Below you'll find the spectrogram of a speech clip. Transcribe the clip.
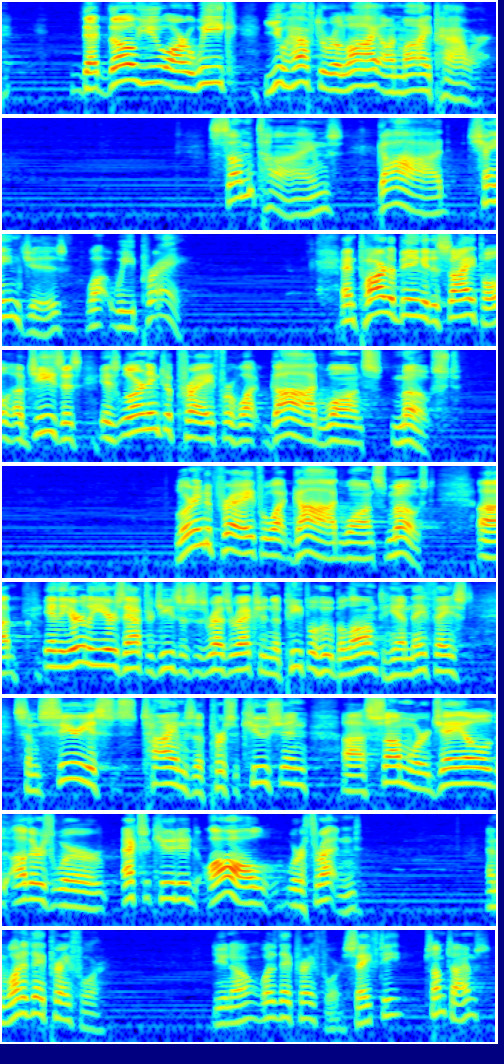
that though you are weak, you have to rely on my power. Sometimes God changes what we pray. And part of being a disciple of Jesus is learning to pray for what God wants most. Learning to pray for what God wants most. Uh, in the early years after Jesus' resurrection, the people who belonged to him, they faced some serious times of persecution. Uh, some were jailed, others were executed, all were threatened. And what did they pray for? Do you know? What did they pray for? Safety? Sometimes.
